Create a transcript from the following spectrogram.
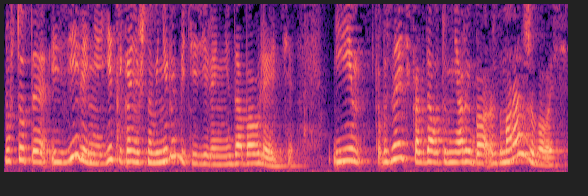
ну что-то из зелени. Если, конечно, вы не любите зелень, не добавляйте. И вы знаете, когда вот у меня рыба размораживалась,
